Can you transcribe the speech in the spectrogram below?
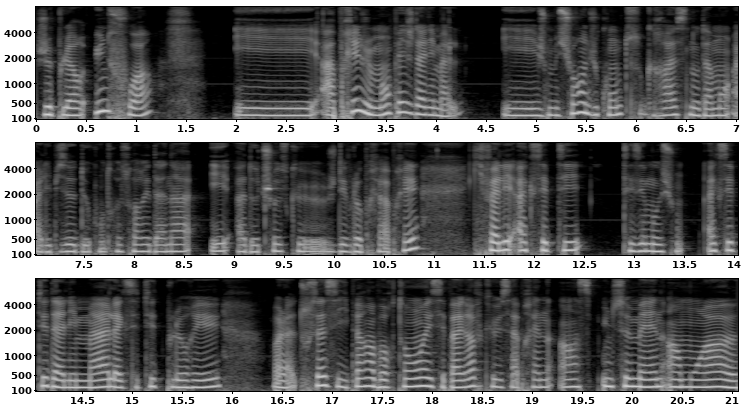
je pleure une fois et après je m'empêche d'aller mal. Et je me suis rendu compte, grâce notamment à l'épisode de Contre-soirée d'Anna et à d'autres choses que je développerai après, qu'il fallait accepter tes émotions, accepter d'aller mal, accepter de pleurer. Voilà, tout ça c'est hyper important et c'est pas grave que ça prenne une semaine, un mois, euh,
